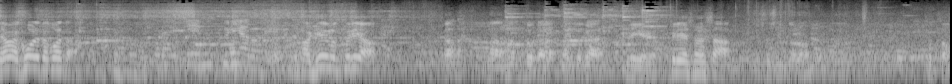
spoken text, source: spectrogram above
やばい壊れた壊れた。これゲームクリアのですあゲームクリアあまあなんとかなんとか。クリアクリアしました。写真撮ろう。ちょっと。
